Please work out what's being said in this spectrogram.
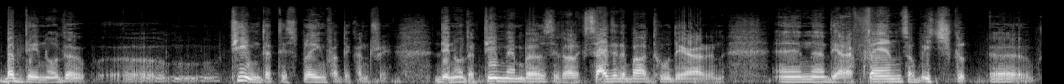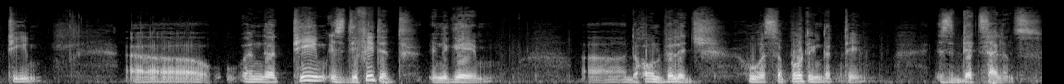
but they know the uh, team that is playing for the country. They know the team members, they are excited about who they are, and, and uh, they are fans of each uh, team. Uh, when the team is defeated in a game, uh, the whole village who was supporting that team is dead silence.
